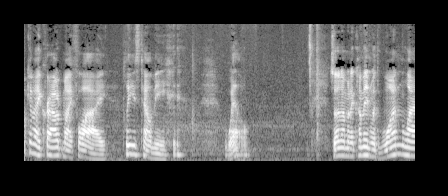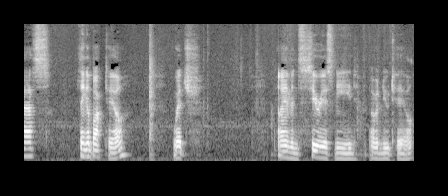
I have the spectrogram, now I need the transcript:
how can I crowd my fly? Please tell me. well, so then I'm going to come in with one last thing of bucktail, which I am in serious need of a new tail.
